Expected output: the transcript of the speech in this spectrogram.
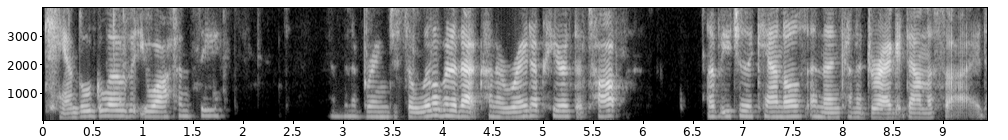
candle glow that you often see. I'm going to bring just a little bit of that kind of right up here at the top of each of the candles and then kind of drag it down the side,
